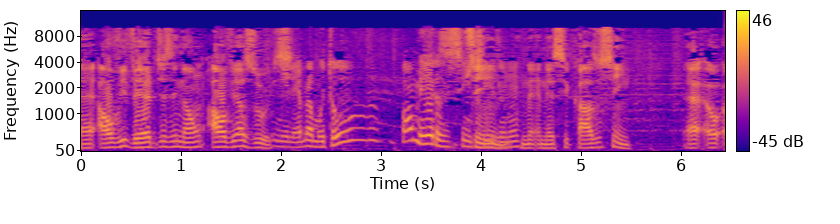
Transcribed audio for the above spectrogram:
é, alviverdes e não alviazuis. Me lembra muito o Palmeiras nesse sentido, sim, né? ne- nesse caso sim. É, é o- é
